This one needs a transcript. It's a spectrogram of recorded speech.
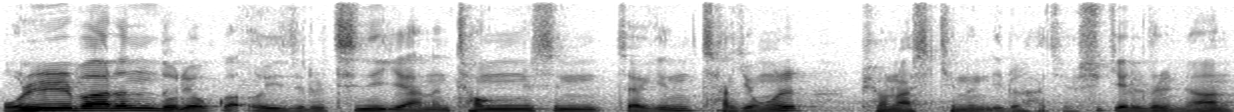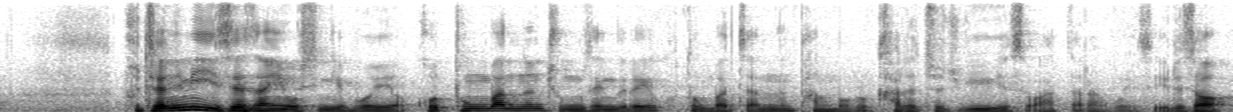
올바른 노력과 의지를 지니게 하는 정신적인 작용을 변화시키는 일을 하죠. 쉽게 예를 들면 부처님이 이 세상에 오신 게 뭐예요? 고통받는 중생들에게 고통받지 않는 방법을 가르쳐 주기 위해서 왔다라고 해서 이래서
